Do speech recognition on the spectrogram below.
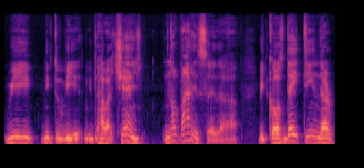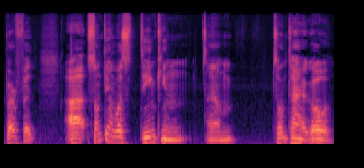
We need to be we have a change. Nobody said that because they think they're perfect. Uh, something was thinking um, some time ago.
